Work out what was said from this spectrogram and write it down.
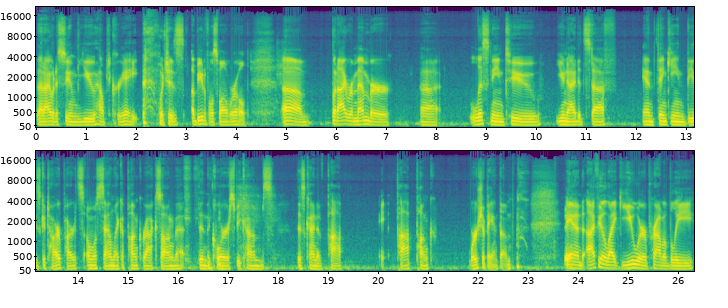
that I would assume you helped create, which is a beautiful small world. Um, but I remember uh, listening to United stuff and thinking these guitar parts almost sound like a punk rock song that then the chorus becomes this kind of pop pop punk worship anthem. Yeah. And I feel like you were probably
